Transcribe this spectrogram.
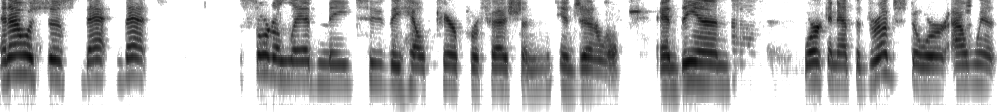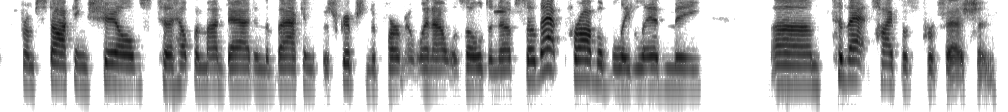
and I was just that that sort of led me to the healthcare profession in general. And then working at the drugstore, I went from stocking shelves to helping my dad in the back in the prescription department when I was old enough. So that probably led me um, to that type of profession.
